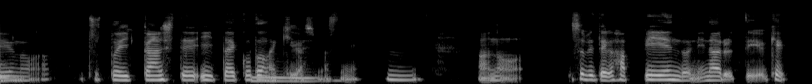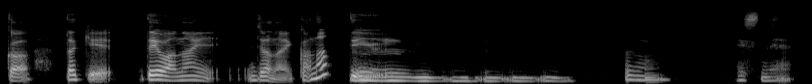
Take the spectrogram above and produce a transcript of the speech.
いうのは、ずっと一貫して言いたいことな気がしますね。うん。あの、すべてがハッピーエンドになるっていう結果だけではないんじゃないかなっていう。うんうんうんうんうん。ですね。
